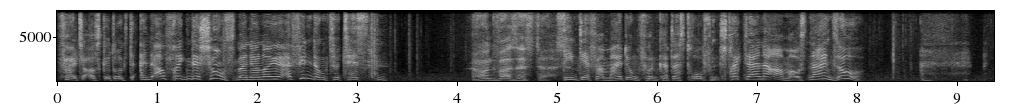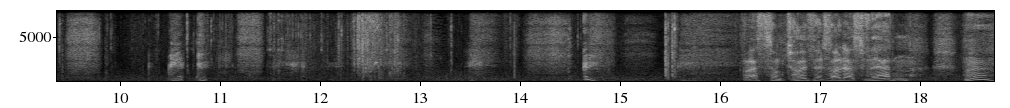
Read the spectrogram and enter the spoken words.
Falsch ausgedrückt, eine aufregende Chance, meine neue Erfindung zu testen. Und was ist das? Dient der Vermeidung von Katastrophen. Streck deine Arme aus. Nein, so. Was zum Teufel soll das werden? Hm?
